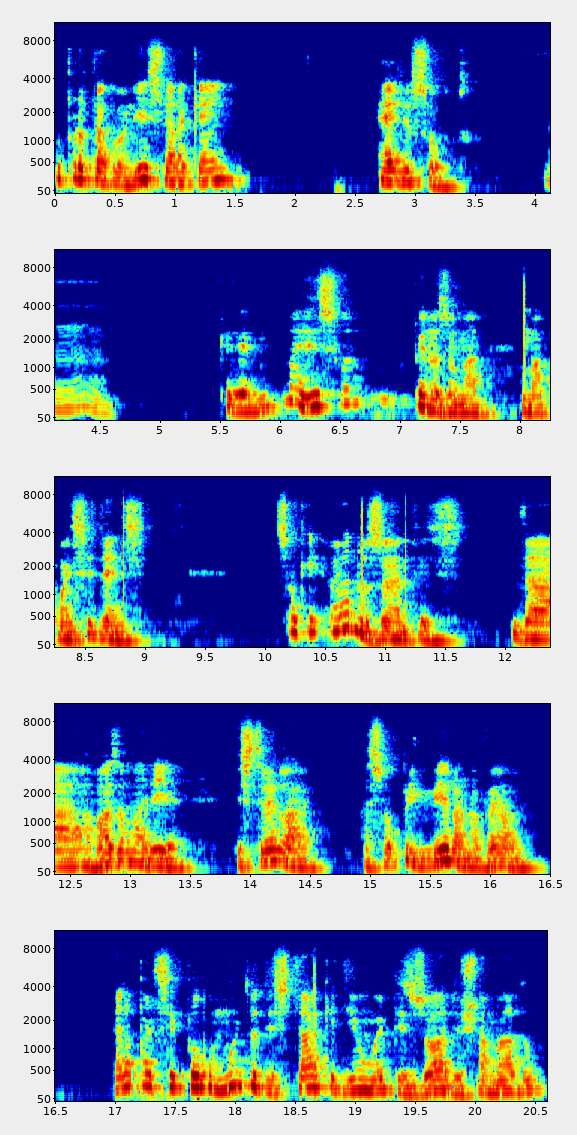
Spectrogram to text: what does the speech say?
o protagonista era quem? Hélio Souto. Hum. Quer dizer, mas isso foi apenas uma, uma coincidência. Só que anos antes da Rosa Maria estrelar a sua primeira novela, ela participou com muito destaque de um episódio chamado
